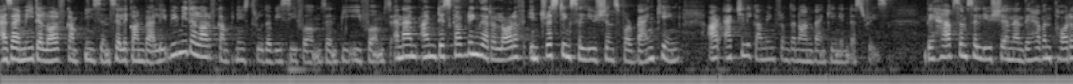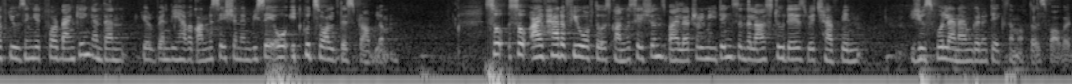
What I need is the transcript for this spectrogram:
as I meet a lot of companies in Silicon Valley, we meet a lot of companies through the VC firms and PE firms, and I'm, I'm discovering that a lot of interesting solutions for banking are actually coming from the non-banking industries. They have some solution and they haven't thought of using it for banking, and then when we have a conversation and we say, oh, it could solve this problem. So, so I've had a few of those conversations, bilateral meetings in the last two days, which have been useful, and I'm going to take some of those forward.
